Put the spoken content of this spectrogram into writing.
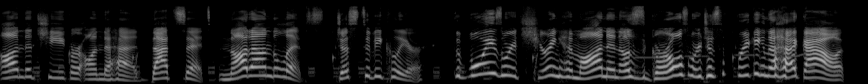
on the cheek or on the head. That's it. Not on the lips, just to be clear. The boys were cheering him on, and us girls were just freaking the heck out.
